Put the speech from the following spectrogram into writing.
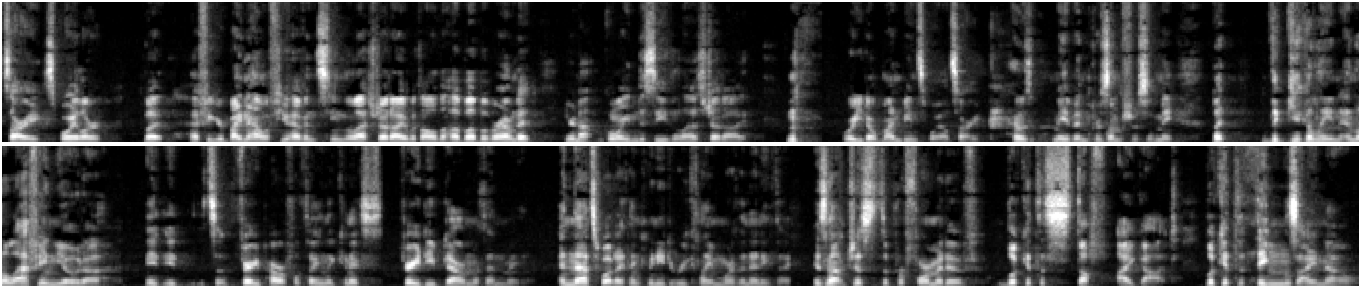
Sorry, spoiler, but I figure by now, if you haven't seen The Last Jedi with all the hubbub around it, you're not going to see The Last Jedi. or you don't mind being spoiled, sorry. That was, may have been presumptuous of me. But the giggling and the laughing Yoda, it, it, it's a very powerful thing that connects very deep down within me. And that's what I think we need to reclaim more than anything. Is not just the performative, look at the stuff I got look at the things I know,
